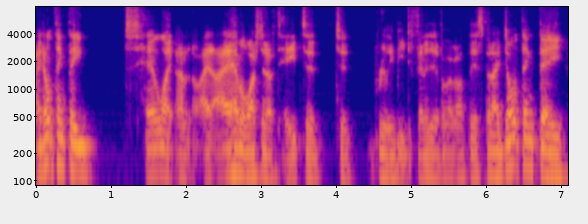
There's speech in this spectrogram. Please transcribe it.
I don't think they tell like I don't know. I, I haven't watched enough tape to to really be definitive about this, but I don't think they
